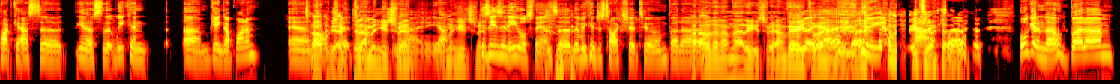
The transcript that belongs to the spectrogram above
podcast. Uh, you know, so that we can um, gang up on him and Oh, okay. shit. Then I'm a huge fan. Yeah, yeah. I'm a huge fan. Because he's an Eagles fan, so then we can just talk shit to him. But uh, oh, then I'm not a huge fan. I'm very torn yeah. it. Yeah, I'm very yeah, torn so we'll get him though. But um,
